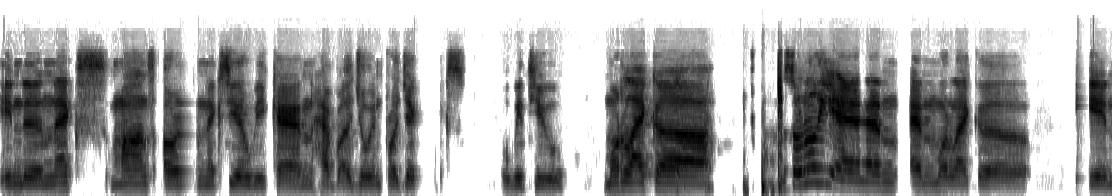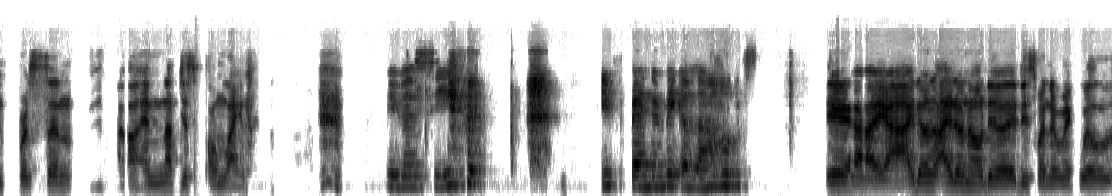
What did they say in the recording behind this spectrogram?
in the next month or next year we can have a joint projects with you more like uh, personally and and more like uh, in person uh, and not just online. We will see if pandemic allows. Yeah, yeah. I don't, I don't know the this pandemic will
